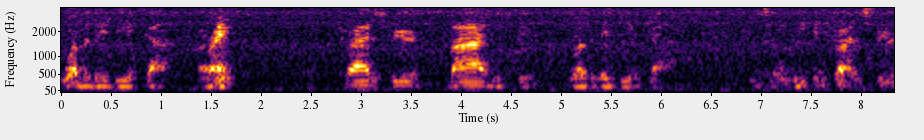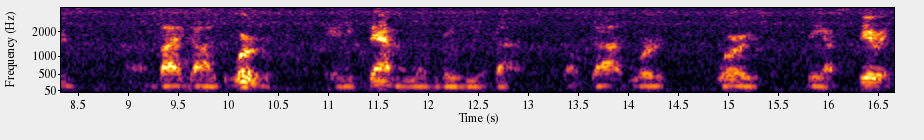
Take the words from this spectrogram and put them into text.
whether they be of God. All right? Try the spirit by the spirit, whether they be of God. And so we can try the spirits uh, by God's word and examine whether they be of God. Because God's word, words, they are spirit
